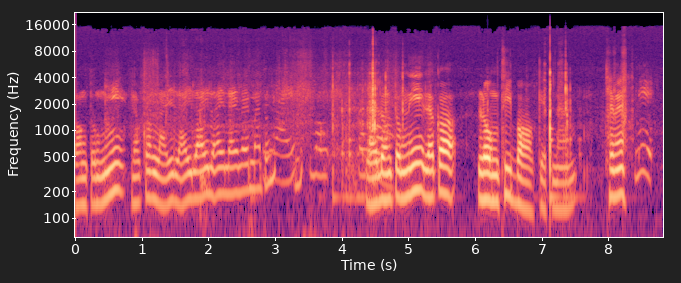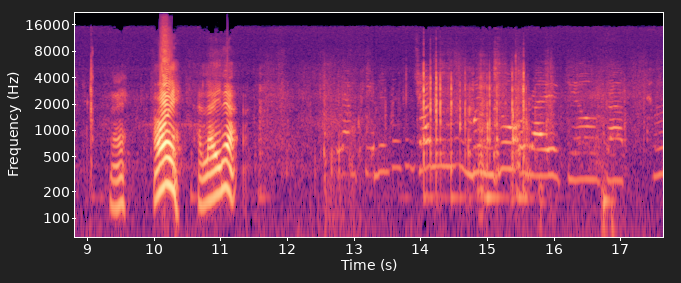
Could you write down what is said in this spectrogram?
รองตรงนี้แล้วก็ไหลไหลไหลไหลไหลไหลมาตรงนี้ไหลลงไหลลงตรงนี้แล้วก็ลงที่บ่อเก็บน้ำใช่ไหมนี่ไหน โอ้ย อะไรเนี่ยฉันไม่รู้อะไรเกี่ยวกับเธอ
